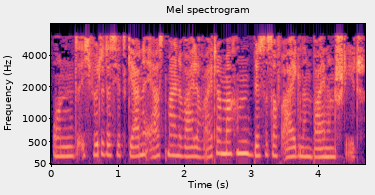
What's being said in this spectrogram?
Und ich würde das jetzt gerne erstmal eine Weile weitermachen, bis es auf eigenen Beinen steht.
